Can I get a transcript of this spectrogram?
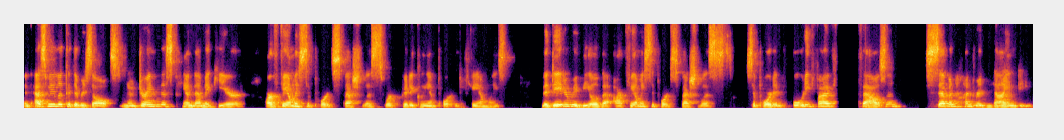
And as we look at the results, you know, during this pandemic year, our family support specialists were critically important to families. The data revealed that our family support specialists supported 45,790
